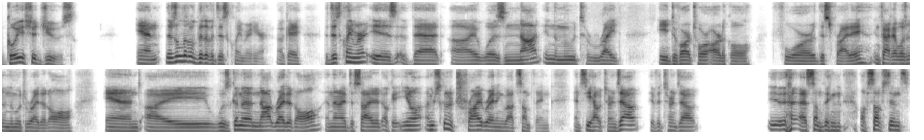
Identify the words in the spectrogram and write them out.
Goyish Jews. And there's a little bit of a disclaimer here, okay? The disclaimer is that I was not in the mood to write a Devar Torah article for this Friday. In fact, I wasn't in the mood to write at all. And I was going to not write at all. And then I decided, okay, you know, I'm just going to try writing about something and see how it turns out. If it turns out as something of substance,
